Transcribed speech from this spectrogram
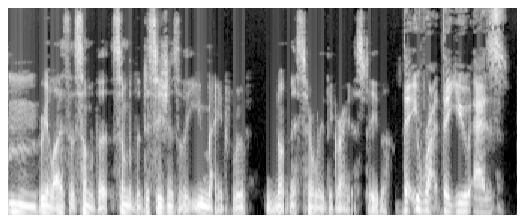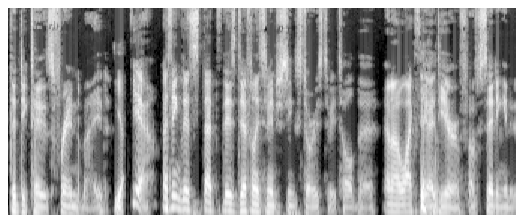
Mm. realize that some of the some of the decisions that you made were not necessarily the greatest either. That you're right. That you, as the dictator's friend, made. Yeah. Yeah. I think there's that. There's definitely some interesting stories to be told there, and I like the Definitely. idea of, of setting it in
